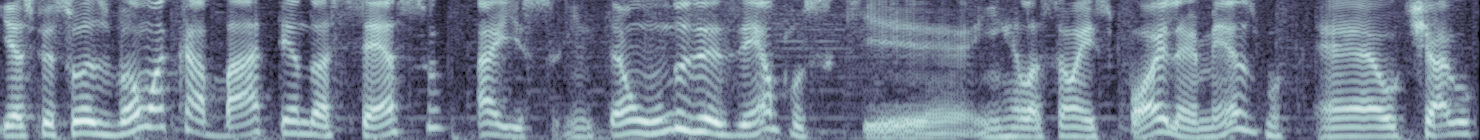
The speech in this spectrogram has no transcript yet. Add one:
E as pessoas vão acabar tendo acesso a isso. Então, um dos exemplos que, em relação a spoiler mesmo, é o Thiago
